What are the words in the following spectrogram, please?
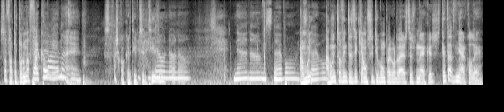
Só falta pôr uma faca lá, não é? Isso faz qualquer tipo de Ai, sentido. não, não, não. Não, não, isso não é bom. Há, Isso mui- não é bom. há muitos ouvintes a dizer que há um sítio bom para guardar estas bonecas. Tenta adivinhar qual é.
